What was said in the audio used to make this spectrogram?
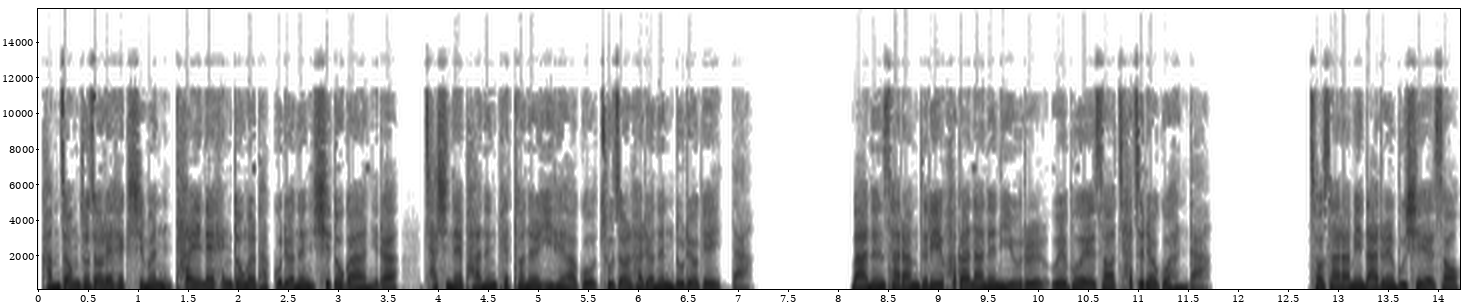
감정 조절의 핵심은 타인의 행동을 바꾸려는 시도가 아니라 자신의 반응 패턴을 이해하고 조절하려는 노력에 있다. 많은 사람들이 화가 나는 이유를 외부에서 찾으려고 한다. 저 사람이 나를 무시해서,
